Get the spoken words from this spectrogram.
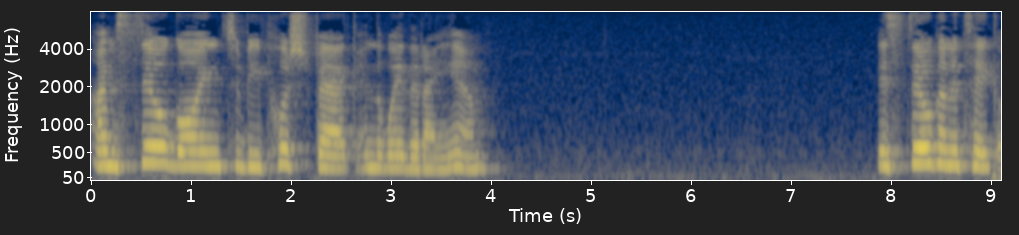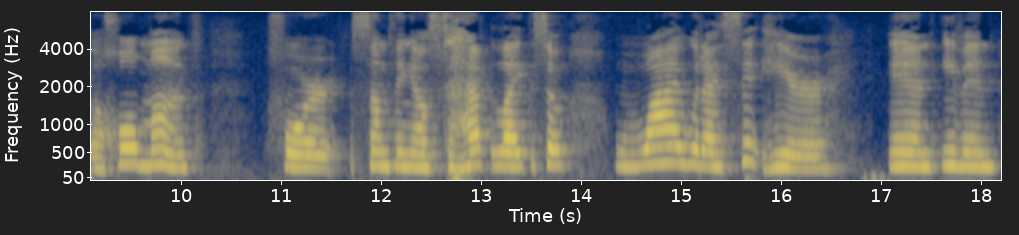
I'm still going to be pushed back in the way that I am. It's still going to take a whole month for something else to happen. Like, so why would I sit here and even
